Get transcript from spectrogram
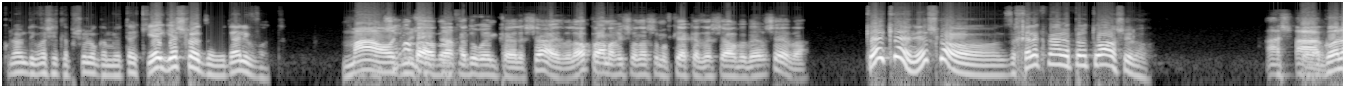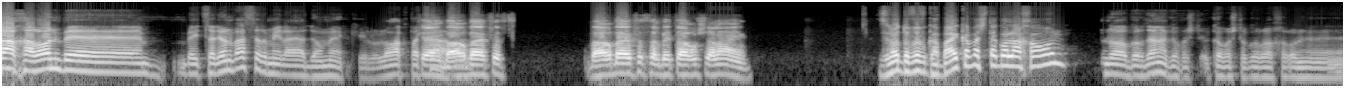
שכולנו תקווה שיתלבשו לו גם יותר, כי יש לו את זה, הוא יודע לבעוט. מה עוד שלא בעבר משותף? כדורים כאלה, שי, זה לא הפעם הראשונה שהוא מבקיע כזה שער בבאר שבע. כן, כן, יש לו, זה חלק מהרפרטואר שלו. הש- הגול האחרון ב- באיצטדיון וסרמיל היה דומה, כאילו, לא הקפצה. כן, ב-4-0 ב-4-0 על בית"ר ירושלים. זה לא דובב גבאי כבש את הגול האחרון? לא, גורדנה כבש- כבש את הגול האחרון. אה,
